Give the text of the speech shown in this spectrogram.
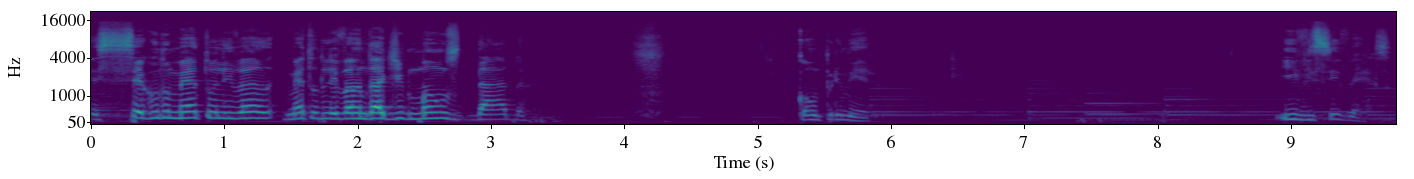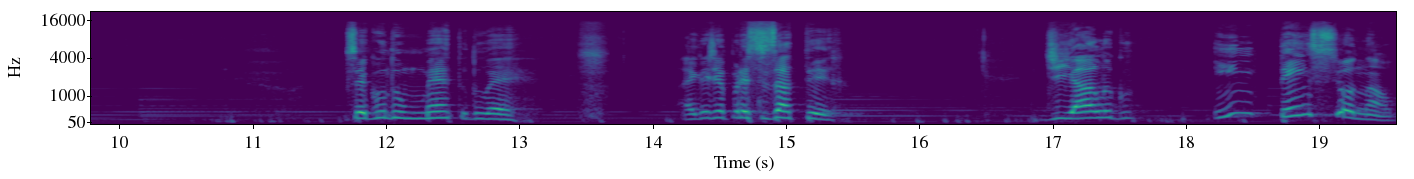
Esse segundo método ele vai, método ele vai andar de mãos dadas com o primeiro. E vice-versa. O segundo método é: a igreja precisa ter diálogo intencional,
